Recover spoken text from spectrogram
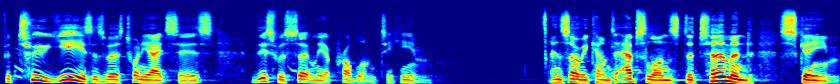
for two years, as verse 28 says, this was certainly a problem to him. And so we come to Absalom's determined scheme.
